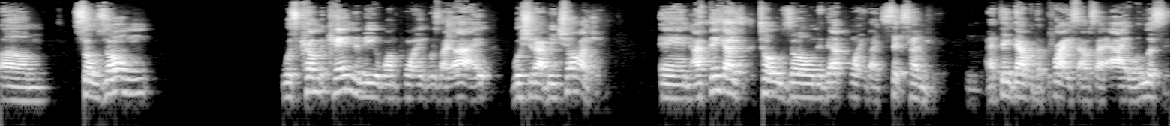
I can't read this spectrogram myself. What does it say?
Um, so Zone was coming came to me at one point was like, all right, what should I be charging? And I think I told Zone at that point like six hundred. I think that was the price. I was like, all right, well, listen,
